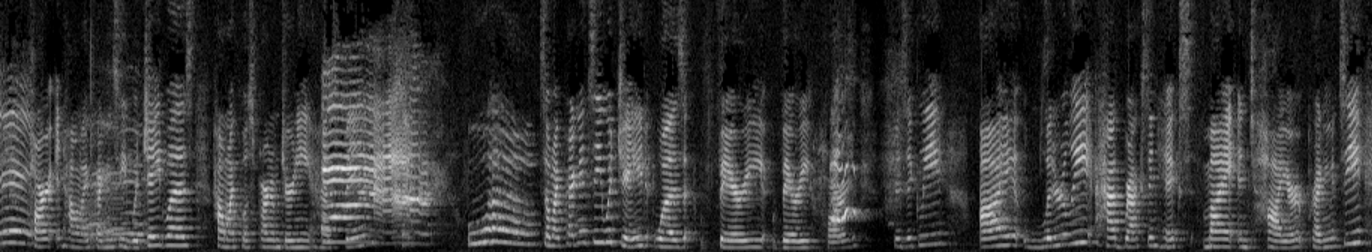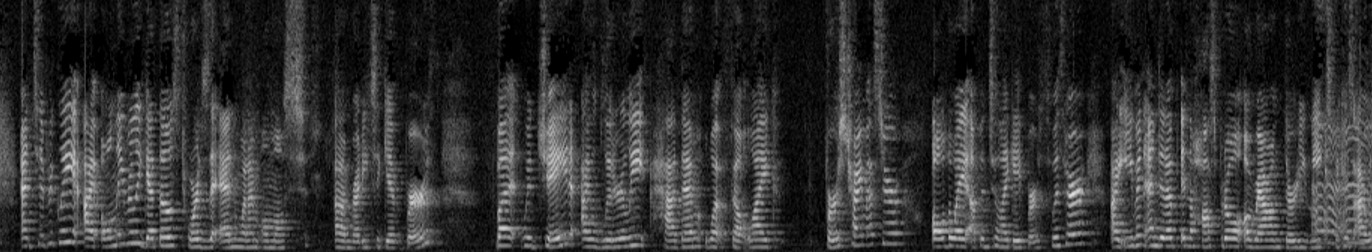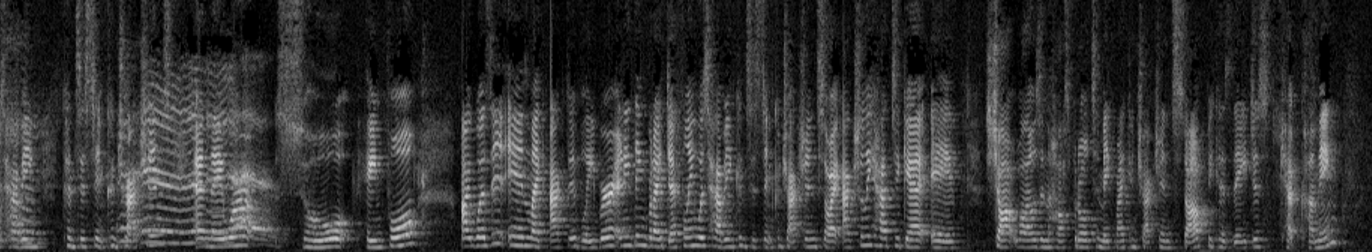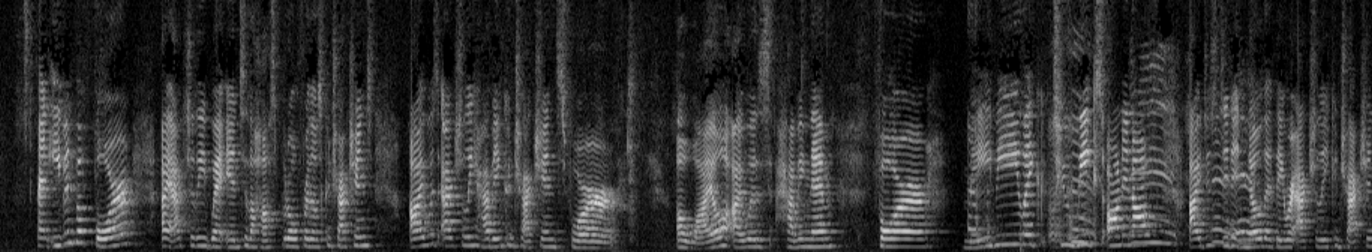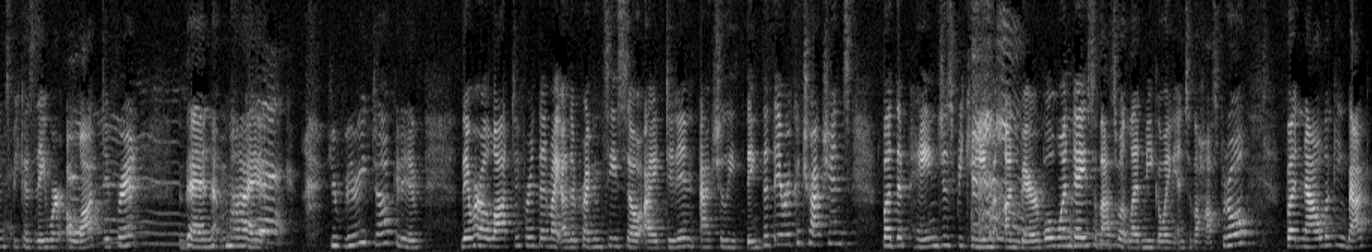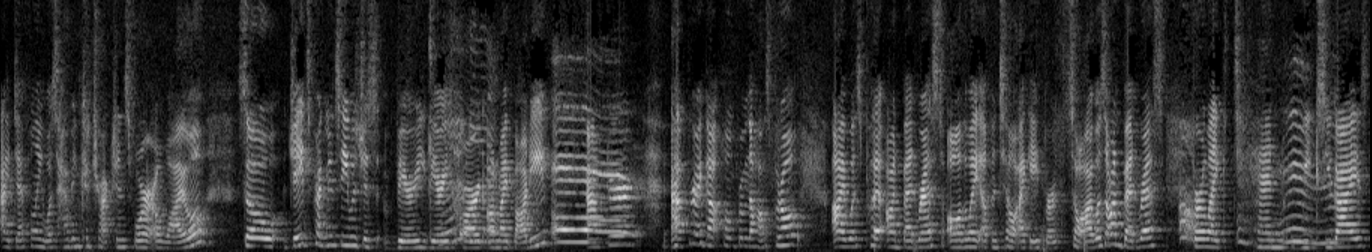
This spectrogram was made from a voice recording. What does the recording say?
part in how my pregnancy with Jade was, how my postpartum journey has been. Wow. So my pregnancy with Jade was very, very hard physically. I literally had Braxton Hicks my entire pregnancy and typically I only really get those towards the end when I'm almost um, ready to give birth. But with Jade, I literally had them what felt like first trimester all the way up until I gave birth with her. I even ended up in the hospital around 30 weeks because I was having consistent contractions and they were so painful. I wasn't in like active labor or anything, but I definitely was having consistent contractions. So I actually had to get a shot while I was in the hospital to make my contractions stop because they just kept coming. And even before I actually went into the hospital for those contractions, I was actually having contractions for a while. I was having them for maybe like two weeks on and off. I just didn't know that they were actually contractions because they were a lot different than my, you're very talkative. They were a lot different than my other pregnancies, so I didn't actually think that they were contractions, but the pain just became unbearable one day, so that's what led me going into the hospital. But now looking back, I definitely was having contractions for a while. So Jade's pregnancy was just very, very hard on my body. After, after I got home from the hospital, I was put on bed rest all the way up until I gave birth. So I was on bed rest for like 10 weeks, you guys,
